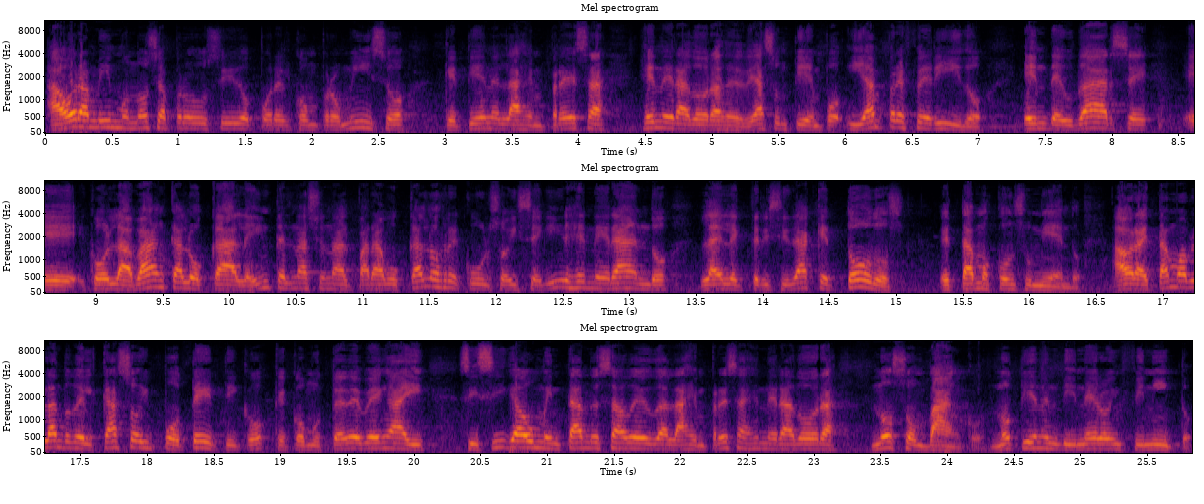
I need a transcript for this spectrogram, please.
Ahora mismo no se ha producido por el compromiso que tienen las empresas generadoras desde hace un tiempo y han preferido endeudarse eh, con la banca local e internacional para buscar los recursos y seguir generando la electricidad que todos estamos consumiendo. Ahora, estamos hablando del caso hipotético, que como ustedes ven ahí, si sigue aumentando esa deuda, las empresas generadoras no son bancos, no tienen dinero infinito.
